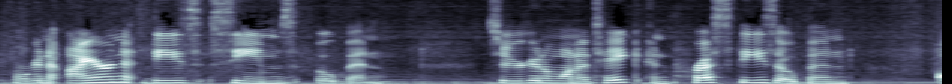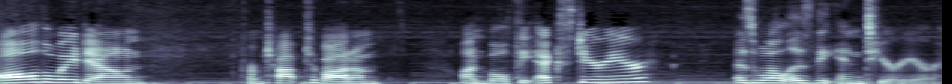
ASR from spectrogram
and we're gonna iron these seams open. So you're gonna wanna take and press these open all the way down from top to bottom on both the exterior as well as the interior.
